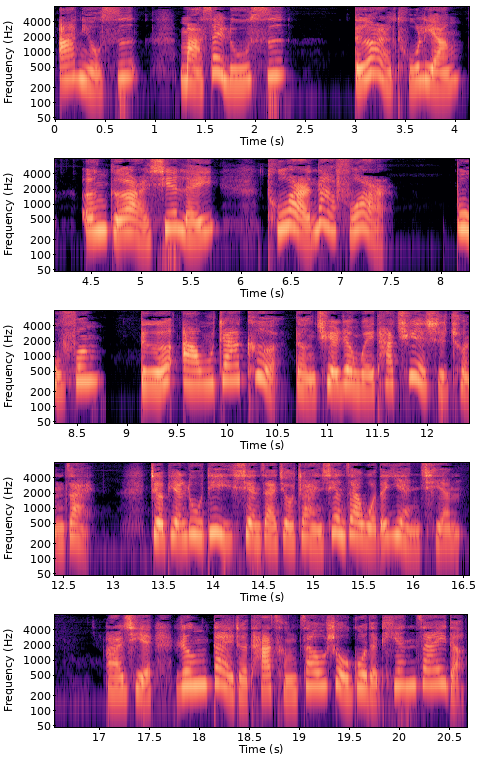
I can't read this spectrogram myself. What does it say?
阿纽斯。马塞卢斯、德尔图良、恩格尔歇雷、图尔纳福尔、布丰、德阿乌扎克等却认为它确实存在。这片陆地现在就展现在我的眼前，而且仍带着他曾遭受过的天灾的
